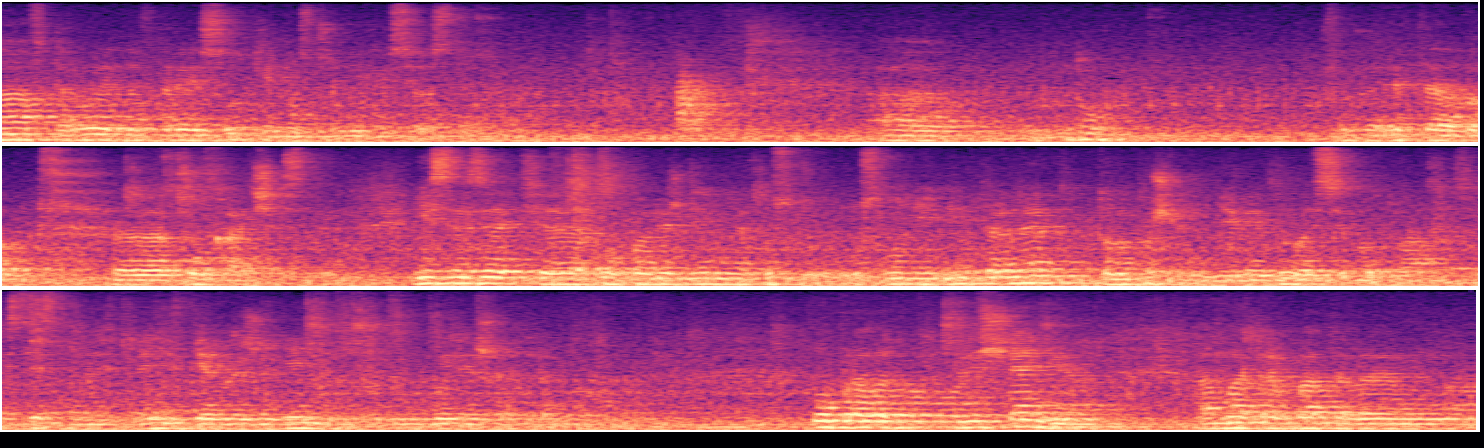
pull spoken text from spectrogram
На, второе, на вторые сутки мы устранили все остальное. А, Ну, это вот э, о качестве. Если взять э, о повреждениях ус- услуги интернет, то на прошлой неделе было всего два. Естественно, они в первый же день были же отработаны. По проводному вещанию а, мы отрабатываем э,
